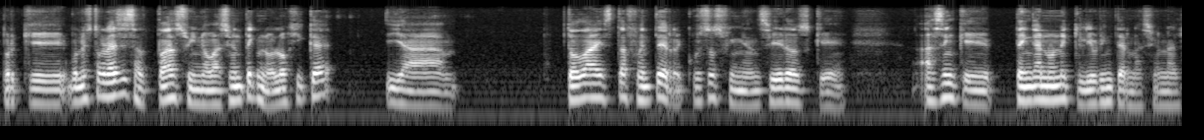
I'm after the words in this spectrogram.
Porque, bueno, esto gracias a toda su innovación tecnológica y a toda esta fuente de recursos financieros que hacen que tengan un equilibrio internacional.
